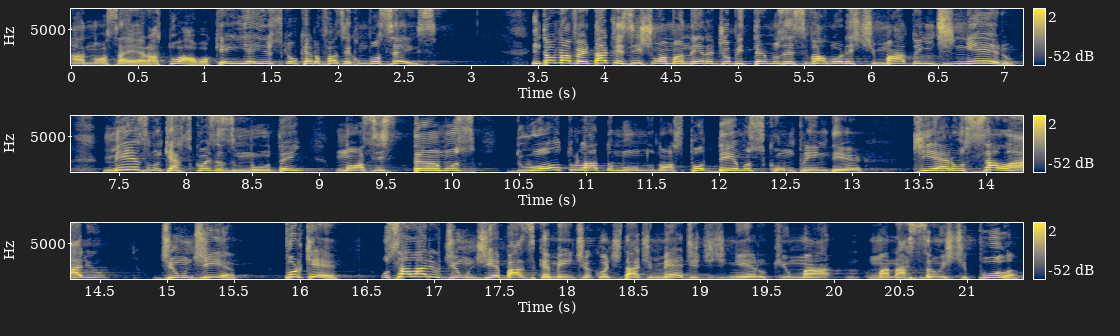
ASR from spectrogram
a nossa era atual, ok? E é isso que eu quero fazer com vocês. Então, na verdade, existe uma maneira de obtermos esse valor estimado em dinheiro. Mesmo que as coisas mudem, nós estamos do outro lado do mundo, nós podemos compreender que era o salário de um dia. Por quê? O salário de um dia é basicamente a quantidade média de dinheiro que uma, uma nação estipula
